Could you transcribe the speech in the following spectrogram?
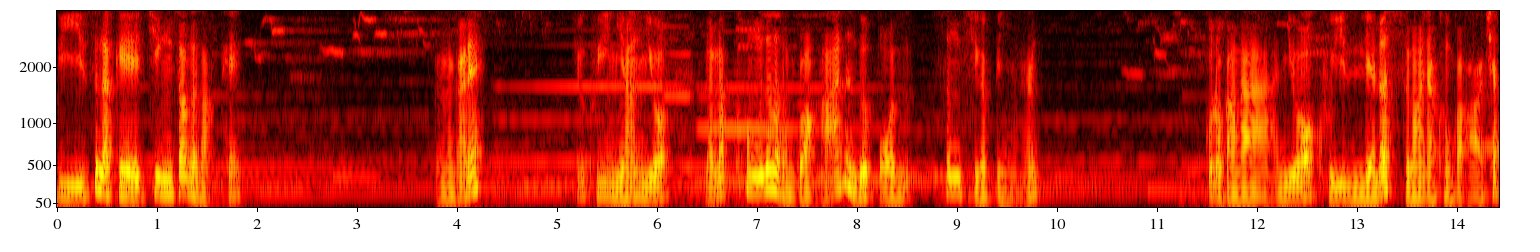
维持辣盖紧张个状态。搿能介呢，就可以让鸟辣辣困着个辰光，也能够保持身体个平衡。高头讲啦，鸟可以立辣树浪向困觉，而且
